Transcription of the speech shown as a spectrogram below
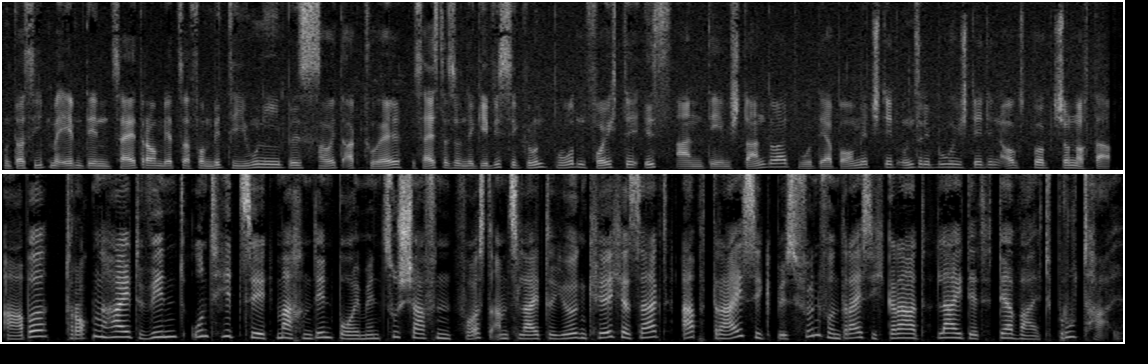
Und da sieht man eben den Zeitraum jetzt von Mitte Juni bis heute aktuell. Das heißt also, eine gewisse Grundbodenfeuchte ist an dem Standort, wo der Baum jetzt steht, unsere Buche steht, in Augsburg schon noch da. Aber Trockenheit, Wind und Hitze machen den Bäumen zu schaffen. Forstamtsleiter Jürgen Kircher sagt, ab 30 bis 35 Grad leidet der Wald brutal.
